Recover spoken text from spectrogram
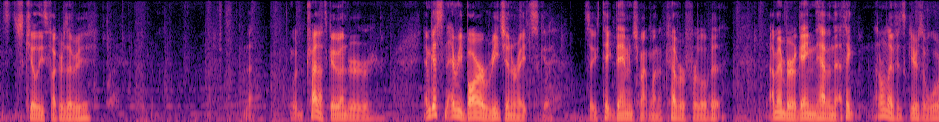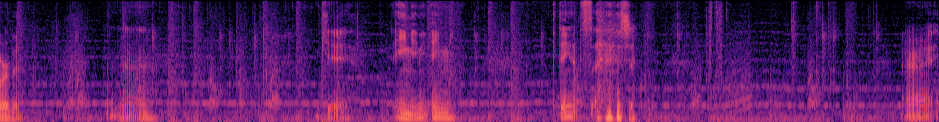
Let's just kill these fuckers over here. No, we'll try not to go under... I'm guessing every bar regenerates. Okay. So if you take damage, you might want to cover for a little bit. I remember a game having that. I think... I don't know if it's Gears of War, but... Uh, okay. Aim, aim, aim. dance. Alright.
